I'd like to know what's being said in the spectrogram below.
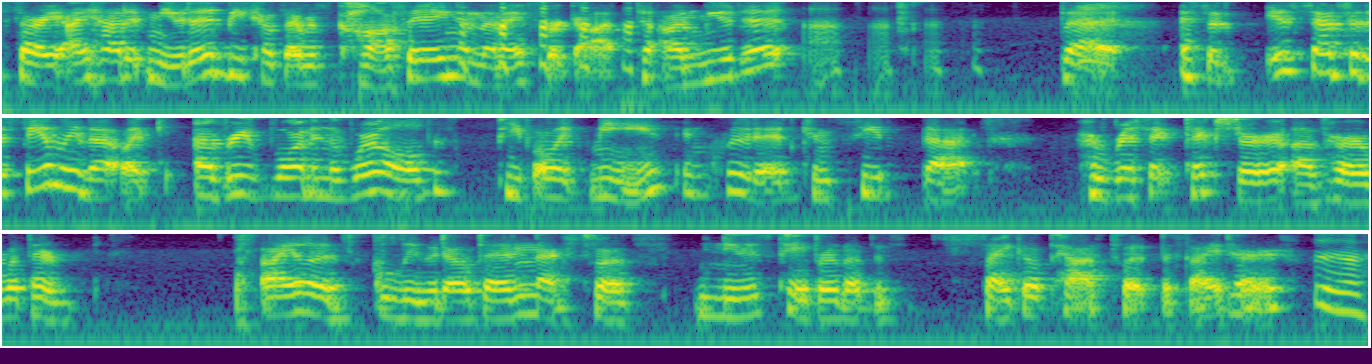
Sorry, I had it muted because I was coughing and then I forgot to unmute it. But I said it's, it's sad for the family that like everyone in the world, people like me included, can see that horrific picture of her with her eyelids glued open next to a newspaper that this psychopath put beside her. Ugh.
